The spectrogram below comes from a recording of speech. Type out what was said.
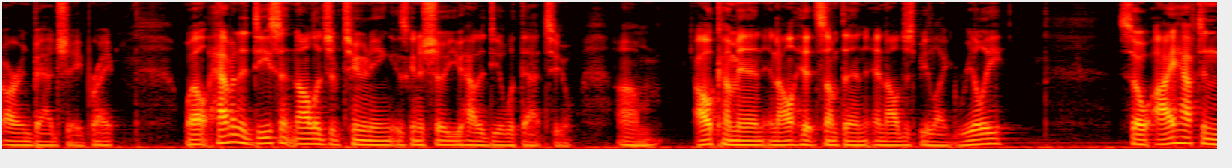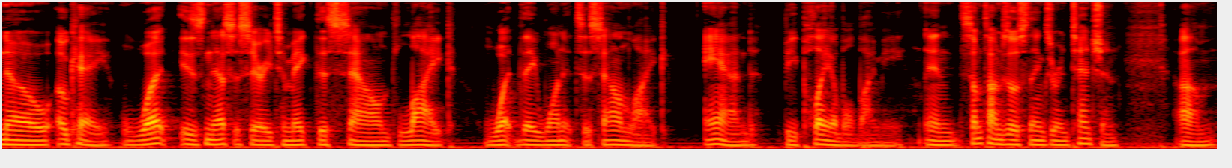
are in bad shape, right? Well, having a decent knowledge of tuning is going to show you how to deal with that too. Um, I'll come in and I'll hit something and I'll just be like, really? So I have to know, okay, what is necessary to make this sound like what they want it to sound like and be playable by me. And sometimes those things are in tension. Um,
